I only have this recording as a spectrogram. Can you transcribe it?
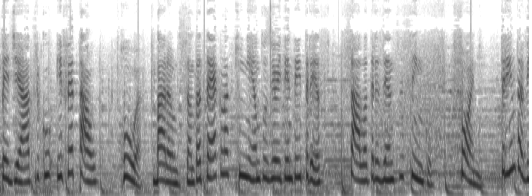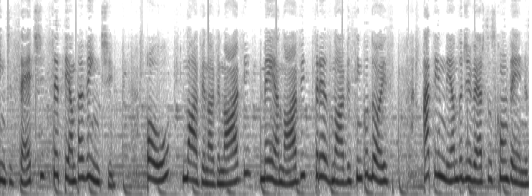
pediátrico e fetal. Rua Barão de Santa Tecla, 583, sala 305. Fone 3027 7020 ou 999 69 3952, atendendo diversos convênios.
